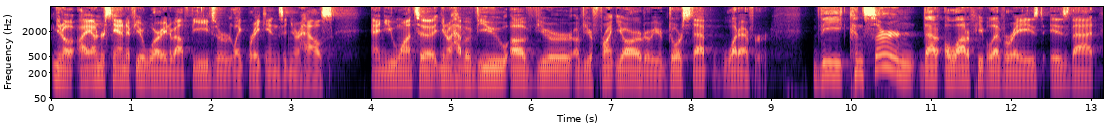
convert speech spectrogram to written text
you know, I understand if you're worried about thieves or like break-ins in your house and you want to, you know, have a view of your, of your front yard or your doorstep, whatever. The concern that a lot of people have raised is that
